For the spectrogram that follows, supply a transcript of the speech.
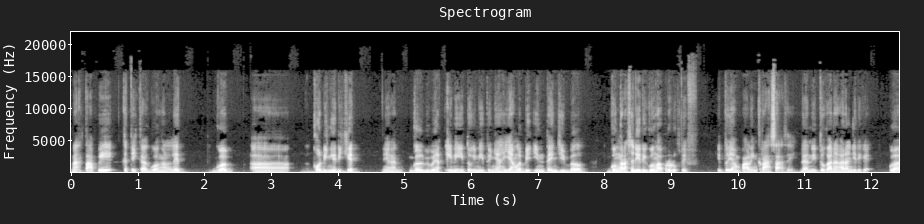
Nah tapi ketika gue ngelit gue uh, codingnya dikit ya kan? Gue lebih banyak ini itu ini itunya. Yang lebih intangible gue ngerasa diri gue nggak produktif. Itu yang paling kerasa sih. Dan itu kadang-kadang jadi kayak gue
